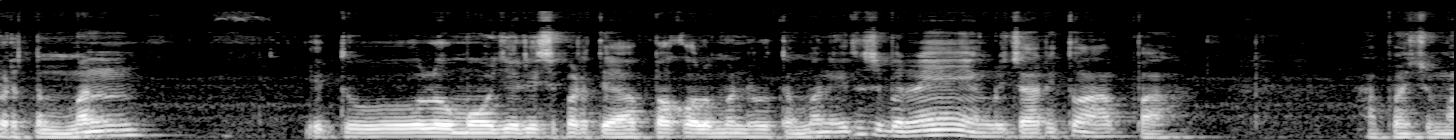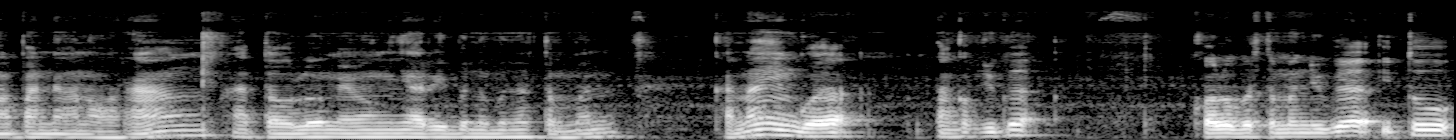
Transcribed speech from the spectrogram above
berteman itu lu mau jadi seperti apa kalau menurut teman itu sebenarnya yang lu cari itu apa apa cuma pandangan orang atau lu memang nyari bener-bener teman karena yang gue tangkap juga kalau berteman juga itu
